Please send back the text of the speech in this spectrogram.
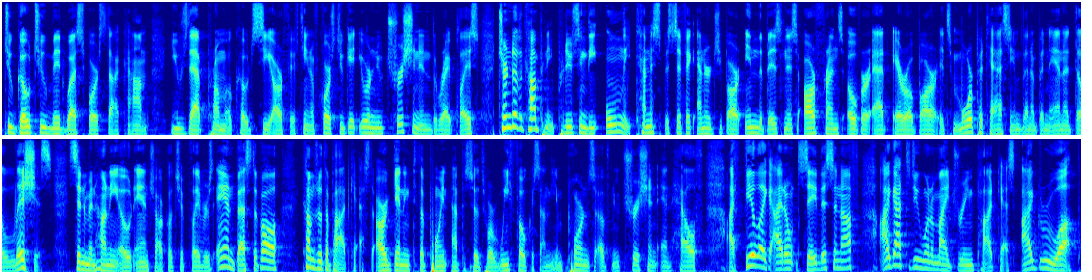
to go to MidwestSports.com, use that promo code CR15, of course, to get your nutrition in the right place. Turn to the company producing the only tennis specific energy bar in the business, our friends over at Arrow Bar. It's more potassium than a banana, delicious cinnamon, honey, oat, and chocolate chip flavors, and best of all, comes with a podcast. Our Getting to the Point episodes where we focus on the importance of nutrition and health. I feel like I don't say this enough. I got to do one of my dream podcasts. I grew up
